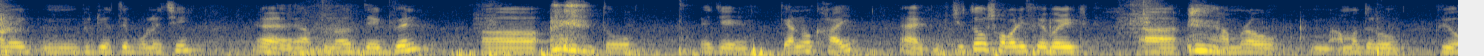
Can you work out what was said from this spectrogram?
অনেক ভিডিওতে বলেছি হ্যাঁ আপনারা দেখবেন তো এই যে কেন খাই? হ্যাঁ লুচি তো সবারই ফেভারিট আমরাও, আমাদেরও প্রিয়।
